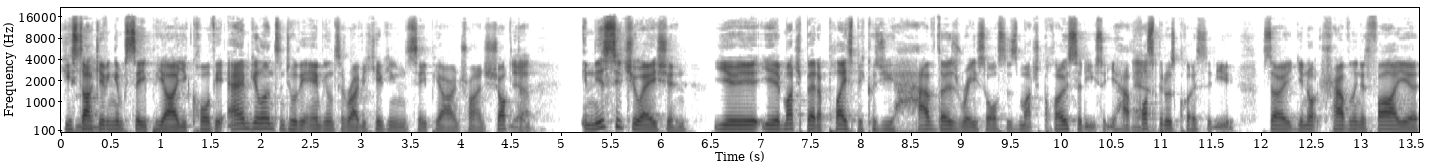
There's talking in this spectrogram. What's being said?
You Mm. start giving him CPR. You call the ambulance until the ambulance arrives. You keep giving them CPR and try and shock Yeah. them. In this situation, you you're much better placed because you have those resources much closer to you. So you have Yeah. hospitals closer to you. So you're not traveling as far. You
